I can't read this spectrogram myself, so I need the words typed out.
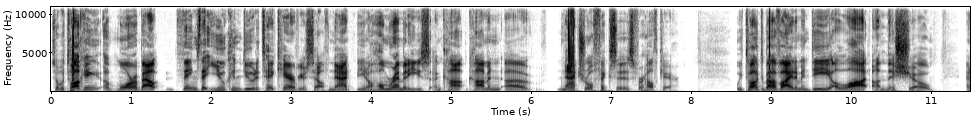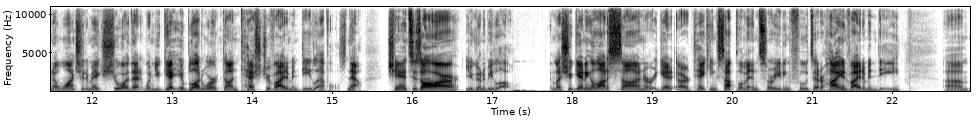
So we're talking uh, more about things that you can do to take care of yourself, nat, you know, home remedies and co- common uh, natural fixes for healthcare. We talked about vitamin D a lot on this show, and I want you to make sure that when you get your blood work done, test your vitamin D levels. Now, chances are you're going to be low, unless you're getting a lot of sun or get or taking supplements or eating foods that are high in vitamin D. Um,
